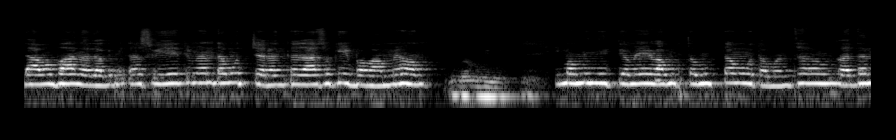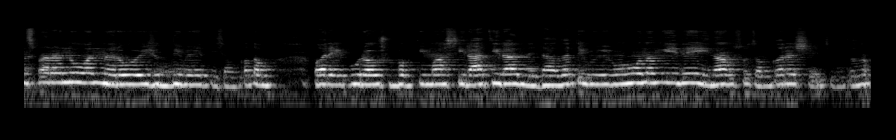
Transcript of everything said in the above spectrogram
दामभानलग्निकस्वेतिमन्तमुच्चरन् कदा सुखी भवाम्यहम् ઇમામિની ત્યમેવામુક્ત મુક્તમુતમ અંથરમ સાધન સ્મરણનું વંદરોય શુદ્ધિ મેતિ સંકતમ પરે કુરવશ ભક્તિમાસી રાતિરાજને ધાગતિ વિમોહનમ વિધેય નામ સુસંકરસ્ય ચિંતનમ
